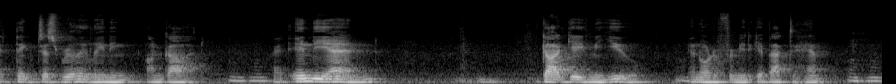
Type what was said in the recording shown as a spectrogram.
I think just really leaning on God, mm-hmm. right? In the end, God gave me you mm-hmm. in order for me to get back to Him Mm-hmm.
